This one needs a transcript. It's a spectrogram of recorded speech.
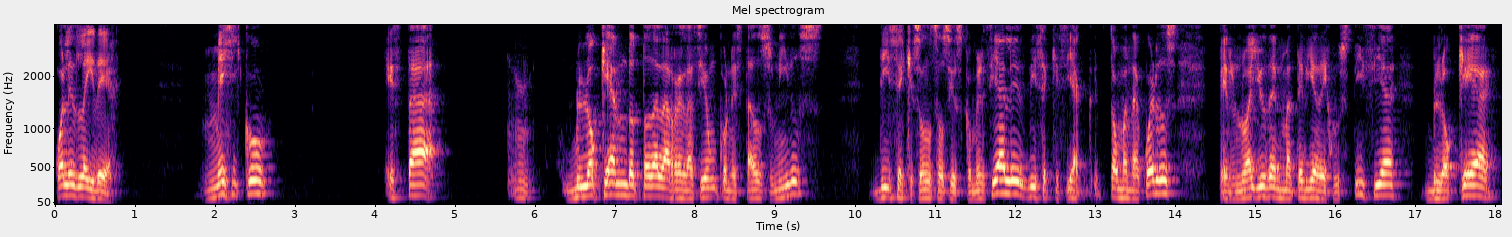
¿Cuál es la idea? México está mm, bloqueando toda la relación con Estados Unidos, dice que son socios comerciales, dice que sí toman acuerdos, pero no ayuda en materia de justicia, bloquea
